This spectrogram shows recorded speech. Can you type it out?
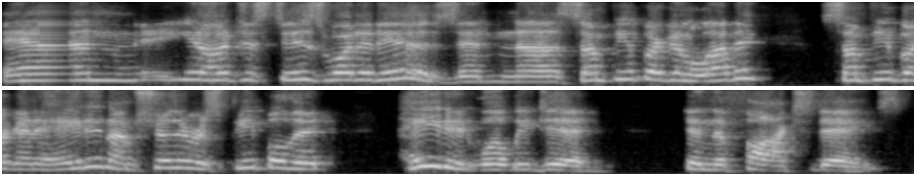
And, you know, it just is what it is. And uh, some people are going to love it. Some people are going to hate it. I'm sure there was people that hated what we did in the Fox days.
